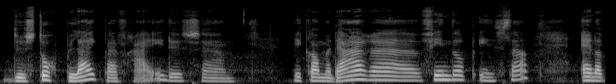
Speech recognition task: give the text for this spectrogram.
dus toch blijkbaar vrij. Dus uh, je kan me daar uh, vinden op Insta. En op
